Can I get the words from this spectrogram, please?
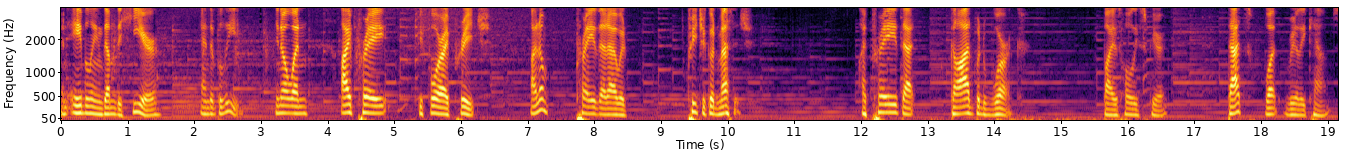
enabling them to hear and to believe. You know, when I pray before I preach, I don't pray that I would preach a good message. I pray that God would work by His Holy Spirit. That's what really counts.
